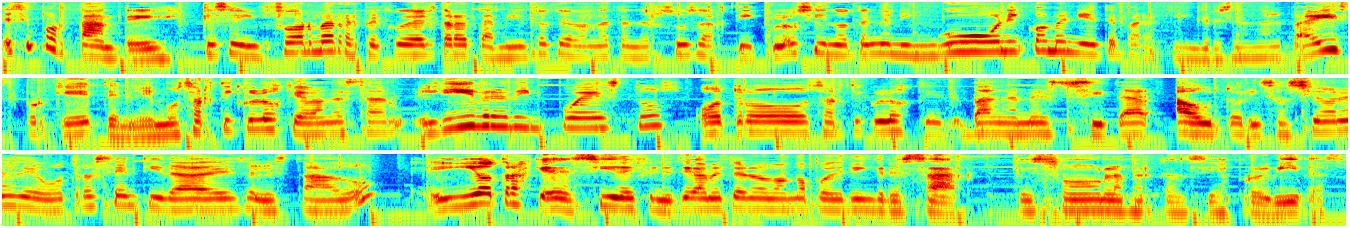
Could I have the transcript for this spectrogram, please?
Es importante que se informen respecto del tratamiento que van a tener sus artículos y no tengan ningún inconveniente para que ingresen al país, porque tenemos artículos que van a estar libres de impuestos, otros artículos que van a necesitar autorizaciones de otras entidades del Estado y otras que sí definitivamente no van a poder ingresar, que son las mercancías prohibidas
